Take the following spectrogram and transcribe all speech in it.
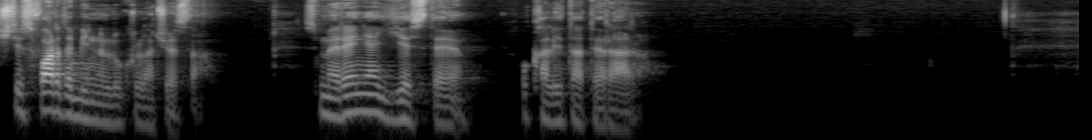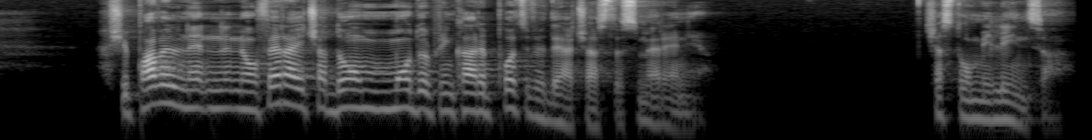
știți foarte bine lucrul acesta. Smerenia este o calitate rară. Și Pavel ne, ne oferă aici două moduri prin care poți vedea această smerenie. Această umilință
